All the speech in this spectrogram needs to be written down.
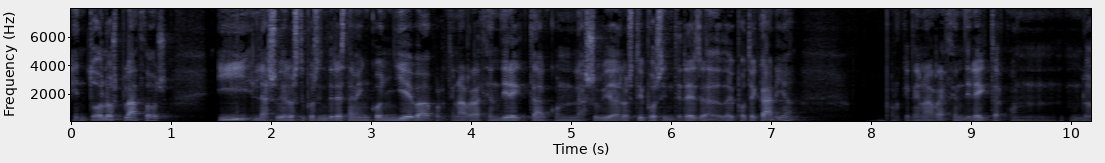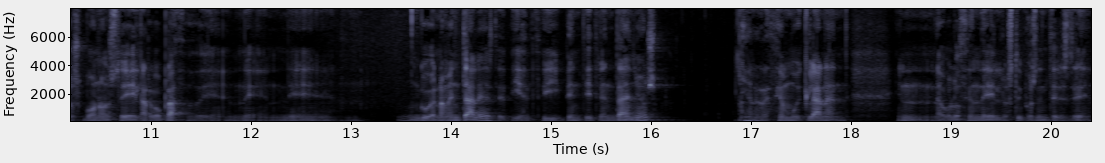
en todos los plazos y la subida de los tipos de interés también conlleva, porque tiene una relación directa con la subida de los tipos de interés de la deuda hipotecaria, porque tiene una relación directa con los bonos de largo plazo de, gubernamentales de 10 y 20 y 30 años y una relación muy clara en, la evolución de los tipos de interés de,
